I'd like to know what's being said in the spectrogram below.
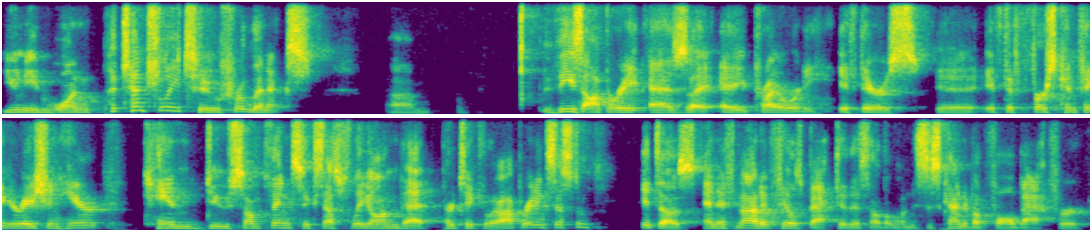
You need one, potentially two, for Linux. Um, these operate as a, a priority. If there's uh, if the first configuration here can do something successfully on that particular operating system, it does. And if not, it fails back to this other one. This is kind of a fallback for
